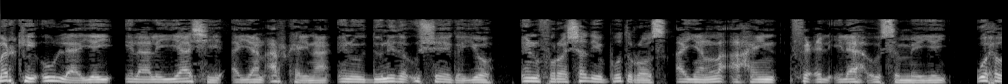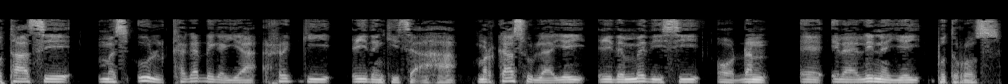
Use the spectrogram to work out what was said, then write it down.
Markii uu laayay ilaaliyayaashii ayaan arkaynaa inuu dunida u sheegayo in furashadii butros ayaan la ahayn ficil ilaah uu sameeyey. Wuxuu taasi mas'uul kaga dhigayaa raggii ciidankiisa ahaa. Markaasuu laayay ciidamadiisii oo dhan ee ilaalinayay butros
